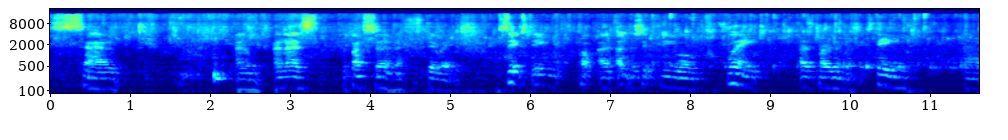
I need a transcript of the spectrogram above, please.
so um, and as the bus service is doing 16 uh, under 16 year olds free as Charlie number 16 uh,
